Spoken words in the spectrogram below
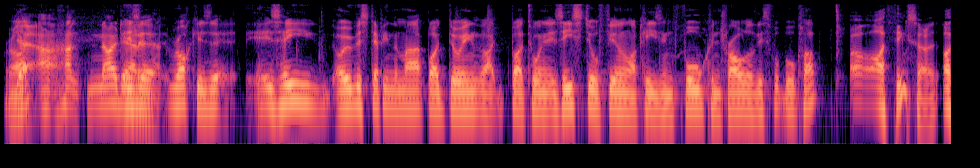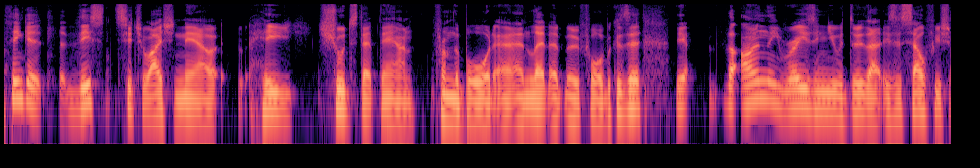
right? Yeah, uh, no doubt Is it. Rock? Is it is he overstepping the mark by doing like by talking? Is he still feeling like he's in full control of this football club? Oh, I think so. I think it, this situation now, he should step down from the board and, and let it move forward because the, the the only reason you would do that is a selfish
